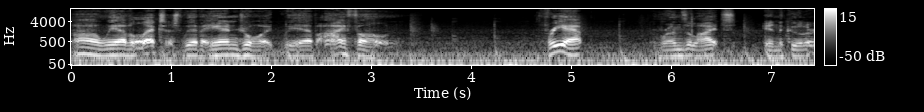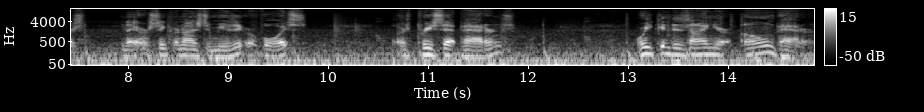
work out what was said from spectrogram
Oh, we have Alexis, we have Android, we have iPhone. Free app runs the lights in the coolers. They are synchronized to music or voice. There's preset patterns. Or you can design your own pattern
